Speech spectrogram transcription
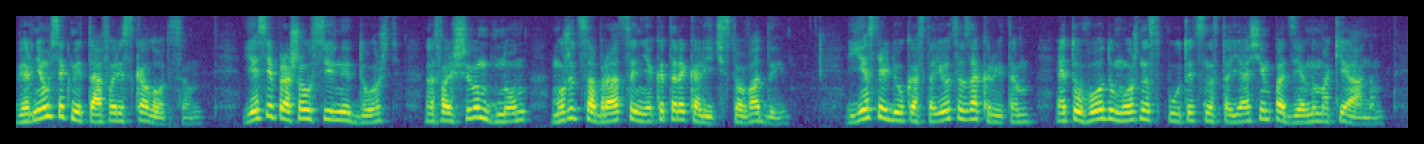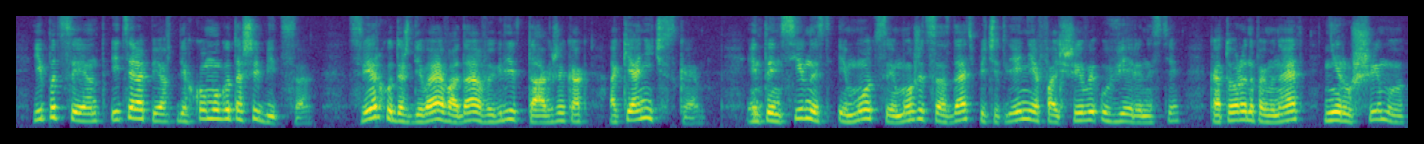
Вернемся к метафоре с колодцем. Если прошел сильный дождь, над фальшивым дном может собраться некоторое количество воды. Если люк остается закрытым, эту воду можно спутать с настоящим подземным океаном. И пациент, и терапевт легко могут ошибиться. Сверху дождевая вода выглядит так же, как океаническая. Интенсивность эмоций может создать впечатление фальшивой уверенности, которая напоминает нерушимую,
